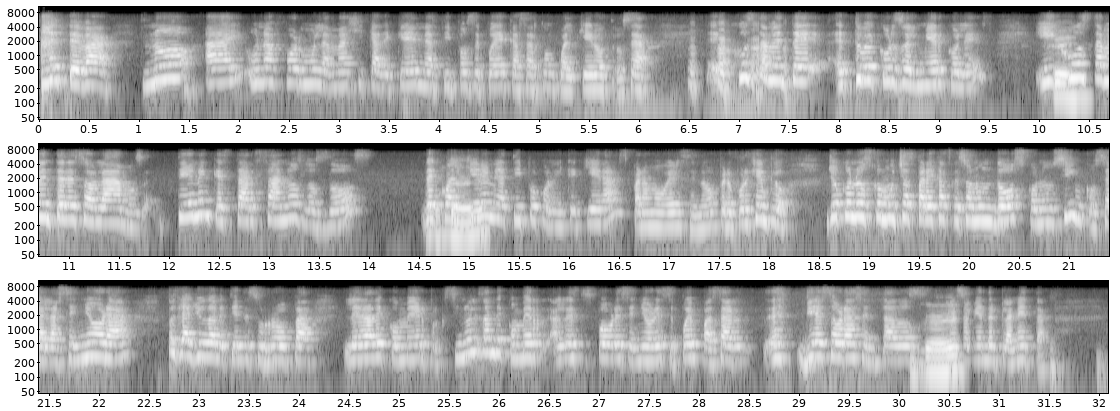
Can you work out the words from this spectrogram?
Ahí te va. No hay una fórmula mágica de qué neatipo se puede casar con cualquier otro. O sea, eh, justamente eh, tuve curso el miércoles y justamente de eso hablábamos. tienen que estar sanos los dos, de cualquier eneatipo con el que quieras para moverse, ¿no? Pero, por ejemplo, yo conozco muchas parejas que son un 2 con un 5, o sea, la señora pues le ayuda, le tiende su ropa, le da de comer, porque si no les dan de comer a estos pobres señores, se pueden pasar 10 horas sentados resolviendo el planeta.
